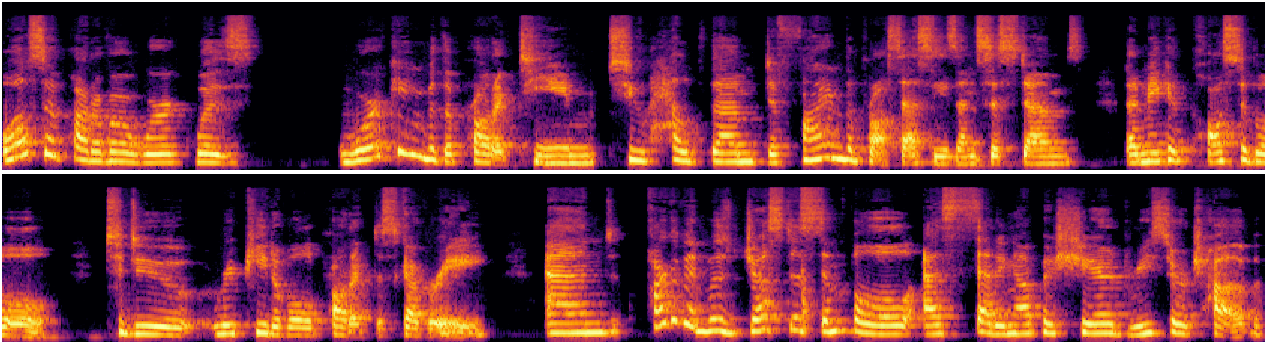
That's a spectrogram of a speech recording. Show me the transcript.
also part of our work was working with the product team to help them define the processes and systems that make it possible to do repeatable product discovery. And part of it was just as simple as setting up a shared research hub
